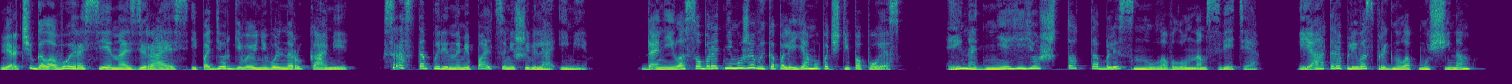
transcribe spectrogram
Верчу головой, рассеянно озираясь, и подергиваю невольно руками, с растопыренными пальцами шевеля ими. Данила с оборотнем уже выкопали яму почти по пояс. И на дне ее что-то блеснуло в лунном свете. Я торопливо спрыгнула к мужчинам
